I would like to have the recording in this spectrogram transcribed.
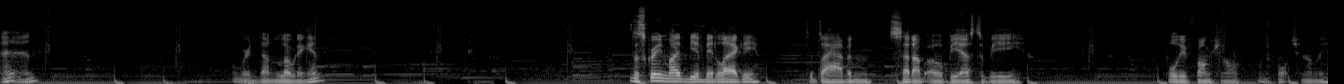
And when we're done loading in, the screen might be a bit laggy since I haven't set up OBS to be fully functional, unfortunately.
